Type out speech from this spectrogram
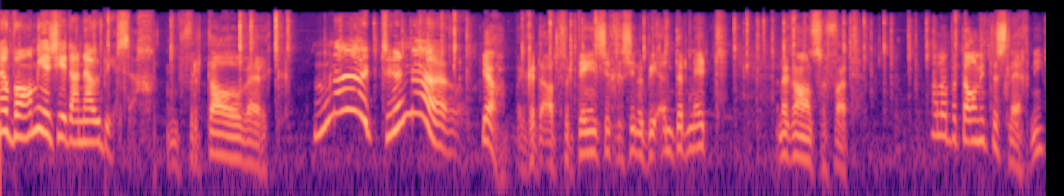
Nou waarmee is jy dan nou besig? Vertaalwerk. Nou, toe nou. Ja, ek het 'n advertensie gesien op die internet en ek kans gevat. Hulle betaal nie te sleg nie.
